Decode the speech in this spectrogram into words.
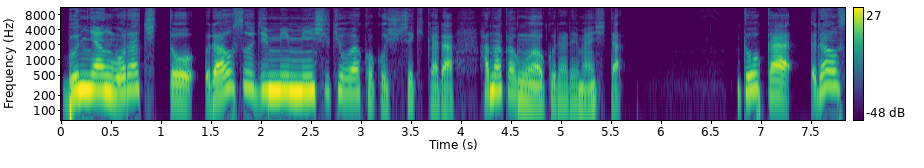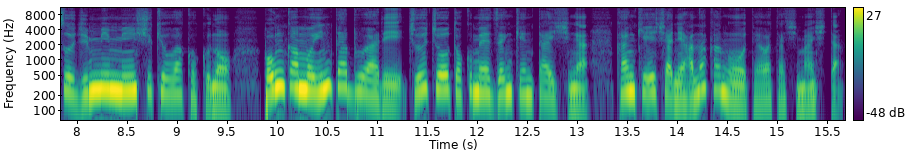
ブンニャン・ウォラチットラオス人民民主共和国主席から花籠が贈られました。10日、ラオス人民民主共和国のポンカム・インタブアリ中朝特命全権大使が関係者に花籠を手渡しました。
